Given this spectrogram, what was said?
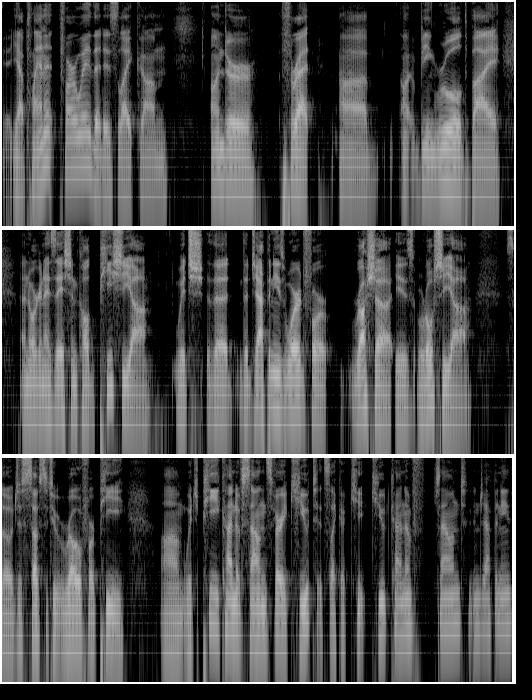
yeah, planet far away that is like um, under threat uh, uh, being ruled by an organization called Pishia, which the the Japanese word for Russia is Roshia. So just substitute ro for p, um, which p kind of sounds very cute. It's like a cute, cute kind of sound in Japanese.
